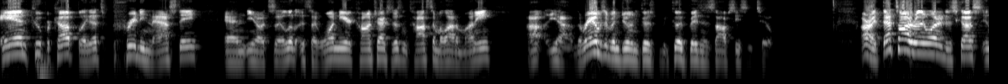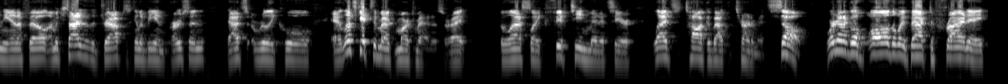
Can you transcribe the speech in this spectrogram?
and Cooper Kupp, like that's pretty nasty. And you know, it's a little, it's like one year contracts. It doesn't cost them a lot of money. Uh, yeah, the Rams have been doing good, good business off season too. All right, that's all I really wanted to discuss in the NFL. I'm excited that the draft is going to be in person. That's really cool. And let's get to March Madness. All right, for the last like 15 minutes here, let's talk about the tournament. So we're gonna go all the way back to Friday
